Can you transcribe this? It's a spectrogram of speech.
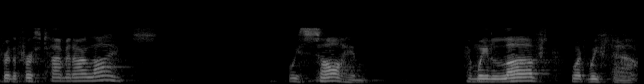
for the first time in our lives. We saw him, and we loved what we found.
